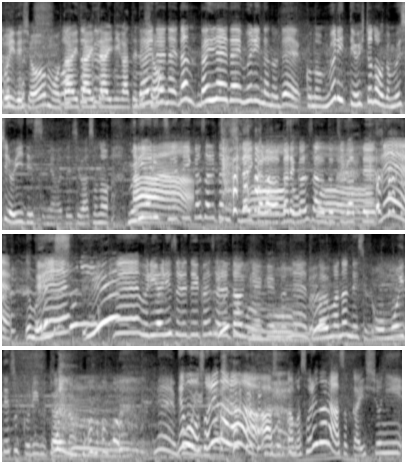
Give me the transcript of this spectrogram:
無理でしょ？もう大大大苦手でしょ？大大大大大大大無理なのでこの無理っていう人の方がむしろいいですね私は。その無理やり連れて行かされたりしないから誰かさんと違って。ねでもえ一緒に、ねえ無理やり連れて行かされた経験がね。トラウマなんですよね。思い出作りみたいな。ねえでもそれなら あそっかまあそれならそっか一緒に。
